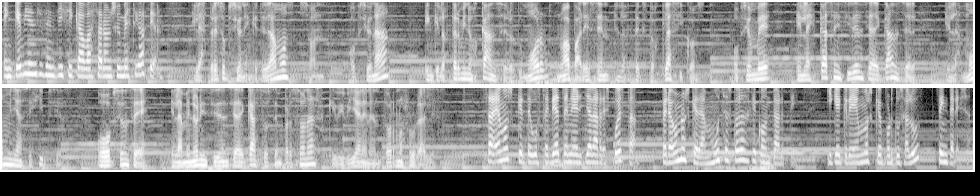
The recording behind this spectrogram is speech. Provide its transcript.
¿en qué evidencia científica basaron su investigación? Y las tres opciones que te damos son, opción A, en que los términos cáncer o tumor no aparecen en los textos clásicos, opción B, en la escasa incidencia de cáncer en las momias egipcias. O opción C, en la menor incidencia de casos en personas que vivían en entornos rurales. Sabemos que te gustaría tener ya la respuesta, pero aún nos quedan muchas cosas que contarte. y que creemos que por tu salud te interesan.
